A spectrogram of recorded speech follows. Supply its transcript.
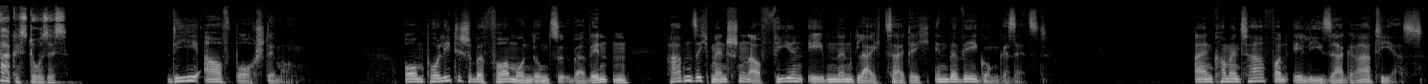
Tagesdosis. Die Aufbruchstimmung. Um politische Bevormundung zu überwinden, haben sich Menschen auf vielen Ebenen gleichzeitig in Bewegung gesetzt. Ein Kommentar von Elisa Gratias.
